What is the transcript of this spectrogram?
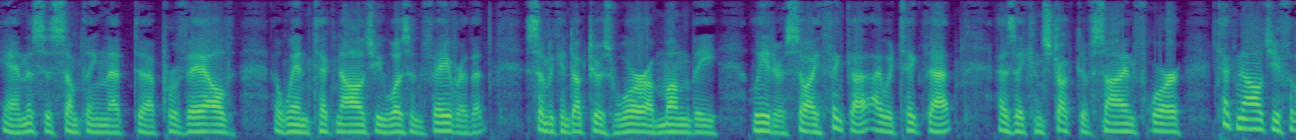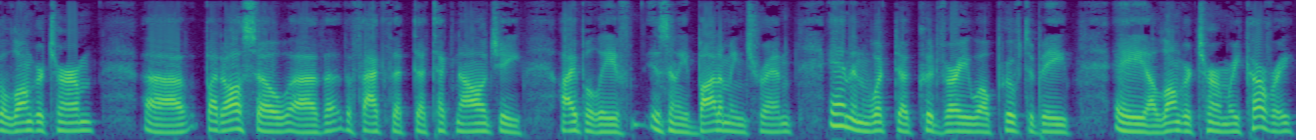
And this is something that uh, prevailed when technology was in favor, that semiconductors were among the leaders. So I think uh, I would take that as a constructive sign for technology for the longer term, uh, but also uh, the, the fact that uh, technology, I believe, is in a bottoming trend and in what could very well prove to be a, a longer term recovery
